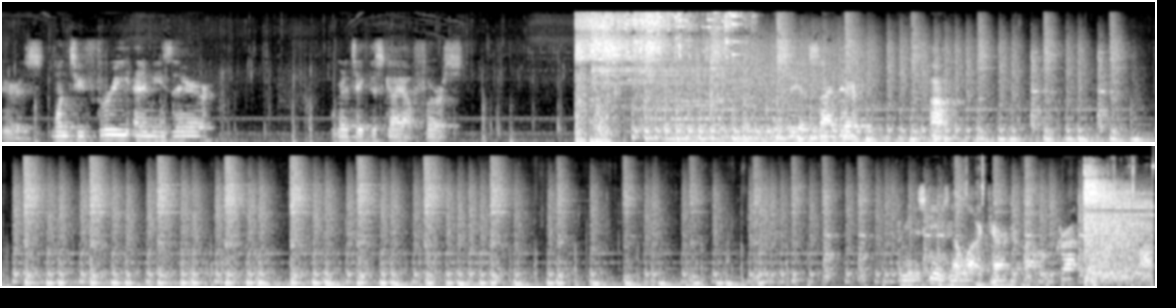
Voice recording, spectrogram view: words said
There's one, two, three enemies there. We're to take this guy out first. See the other side there. Oh. I mean, this game's got a lot of character. Oh, crap. Oh.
